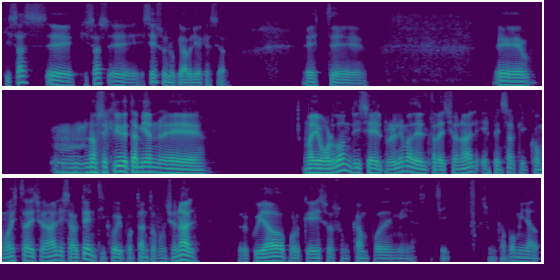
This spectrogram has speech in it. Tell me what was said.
Quizás, eh, quizás eh, es eso lo que habría que hacer. Este, eh, mm, nos escribe también Mario Bordón, dice, el problema del tradicional es pensar que como es tradicional es auténtico y por tanto funcional, pero cuidado porque eso es un campo de minas. Es un campo minado.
